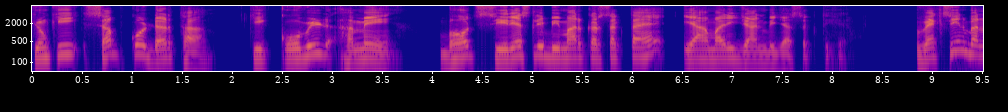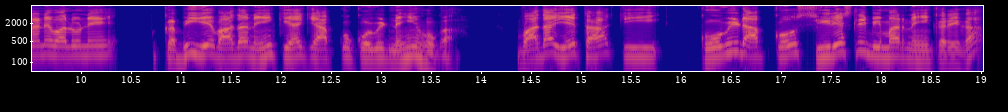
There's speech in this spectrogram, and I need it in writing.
क्योंकि सबको डर था। कि कोविड हमें बहुत सीरियसली बीमार कर सकता है या हमारी जान भी जा सकती है। वैक्सीन बनाने वालों ने कभी ये वादा नहीं किया कि आपको कोविड नहीं होगा। वादा ये था कि कोविड आपको सीरियसली बीमार नहीं करेगा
